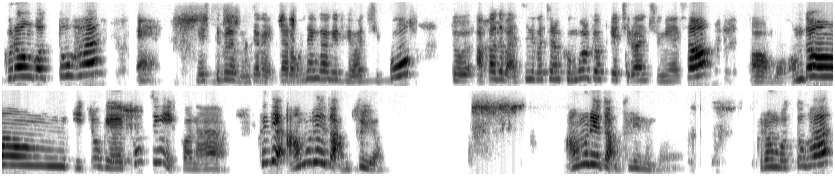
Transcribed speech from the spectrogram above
그런 것 또한 에, 베스티블에 문제가 있다라고 생각이 되어지고 또 아까도 말씀드린 것처럼 근골격계 질환 중에서 어, 뭐 엉덩이 쪽에 통증이 있거나 근데 아무리 해도 안 풀려. 아무리 해도 안 풀리는 거예요. 그런 것 또한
